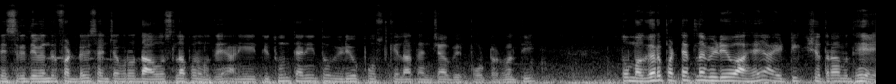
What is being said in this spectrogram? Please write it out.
ते श्री देवेंद्र फडणवीस यांच्याबरोबर दावोसला पण होते आणि तिथून त्यांनी तो व्हिडिओ पोस्ट केला त्यांच्या वेब पोर्टलवरती तो मगर पट्ट्यातला व्हिडिओ आहे आय टी क्षेत्रामध्ये.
